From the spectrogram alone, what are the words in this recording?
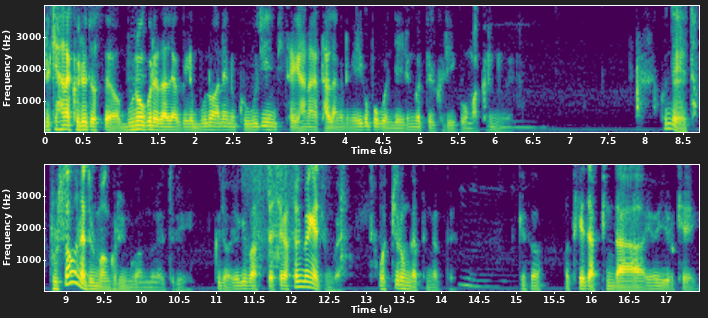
이렇게 하나 그려줬어요. 문어 그려달라고 그래. 문어 안에는 그 우주인 비슷하게 하나 달라 그런 거. 이거 보고 이제 이런 것들 그리고 막 그러는 거예요. 음. 근데 다 불쌍한 애들만 그리는 거 같네, 애들이. 그죠? 여기 봤을 때 제가 설명해 준 거예요. 옷주름 같은 것들. 음. 그래서 어떻게 잡힌다. 이렇게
